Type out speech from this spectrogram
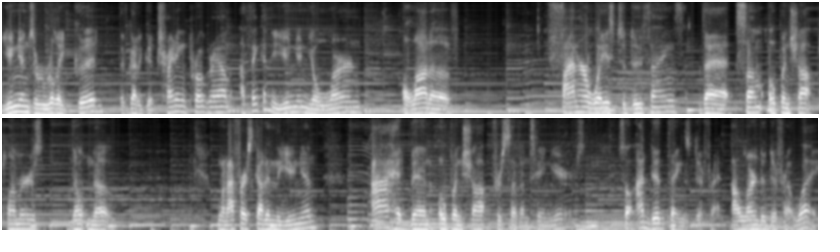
Unions are really good. They've got a good training program. I think in the union, you'll learn a lot of finer ways to do things that some open shop plumbers don't know. When I first got in the union, I had been open shop for 17 years. So I did things different. I learned a different way.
